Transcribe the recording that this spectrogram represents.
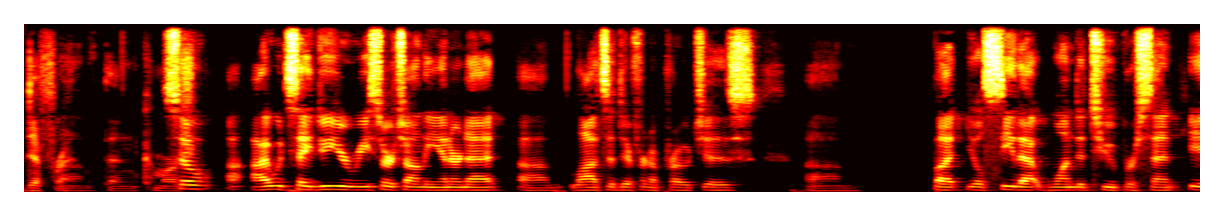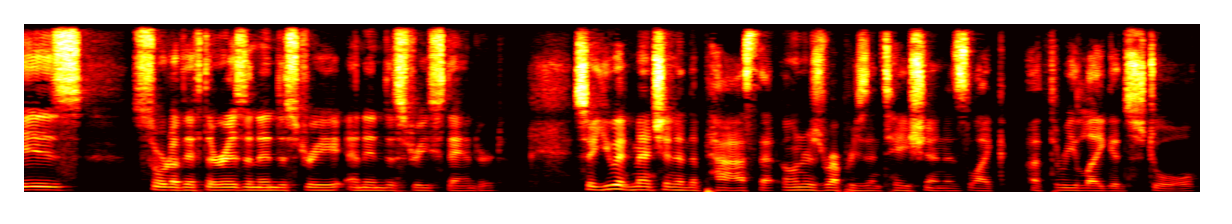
different um, than commercial. So I would say do your research on the internet. Um, lots of different approaches. Um, but you'll see that 1 to 2% is sort of if there is an industry an industry standard so you had mentioned in the past that owner's representation is like a three-legged stool.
